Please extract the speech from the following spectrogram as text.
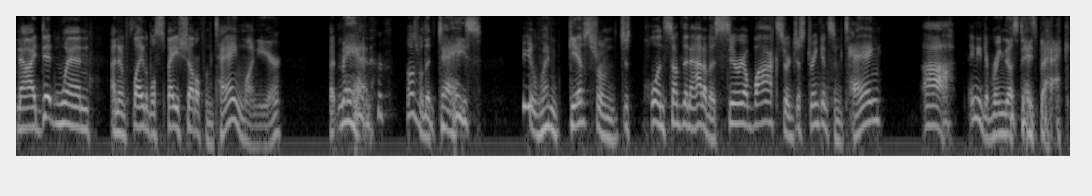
Now, I did win an inflatable space shuttle from Tang one year, but man, those were the days. You could win gifts from just pulling something out of a cereal box or just drinking some Tang. Ah, they need to bring those days back.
